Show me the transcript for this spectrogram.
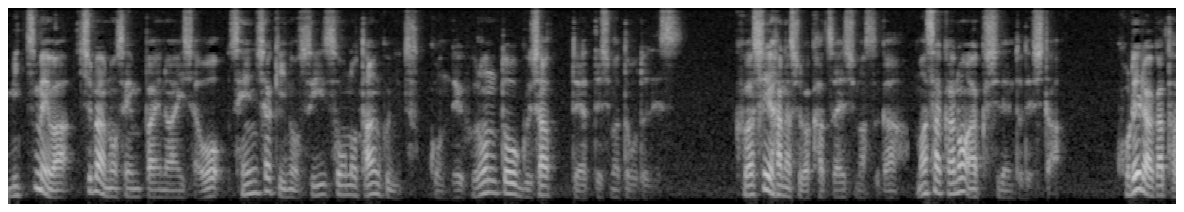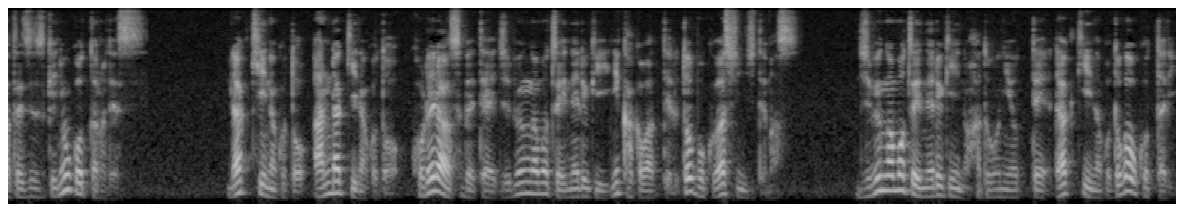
三つ目は千葉の先輩の愛車を洗車機の水槽のタンクに突っ込んでフロントをぐしゃっとやってしまったことです。詳しい話は割愛しますが、まさかのアクシデントでした。これらが立て続けに起こったのです。ラッキーなこと、アンラッキーなこと、これらは全て自分が持つエネルギーに関わっていると僕は信じてます。自分が持つエネルギーの波動によってラッキーなことが起こったり、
